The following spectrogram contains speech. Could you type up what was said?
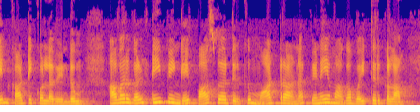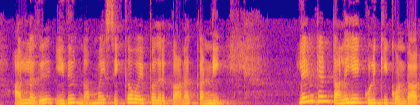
ஏன் காட்டிக்கொள்ள வேண்டும்? அவர்கள் டீப்பிங்கை பாஸ்வேர்டிற்கு மாற்றான பிணையமாக வைத்திருக்கலாம். அல்லது இது நம்மை சிக்க வைப்பதற்கான கண்ணி. லிங்டன் தலையை குலுக்கி கொண்டார்.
